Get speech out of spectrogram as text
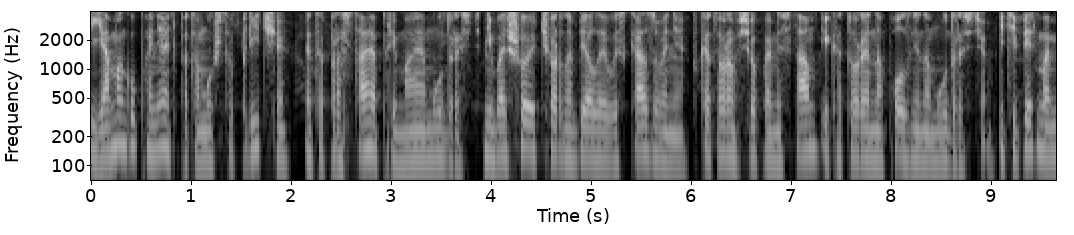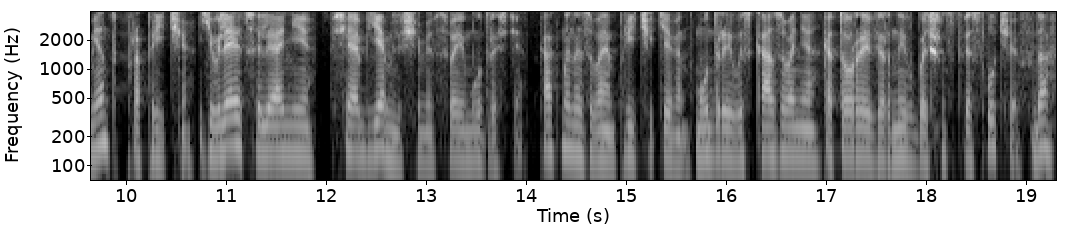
Я могу понять, потому что притчи — это простая прямая мудрость, небольшое черно-белое высказывание, в котором все по местам и которое наполнено мудростью. И теперь момент про притчи. Являются ли они всеобъемлющими в своей мудрости? Как мы называем притчи, Кевин? Мудрые высказывания, которые верны в большинстве случаев? Да,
